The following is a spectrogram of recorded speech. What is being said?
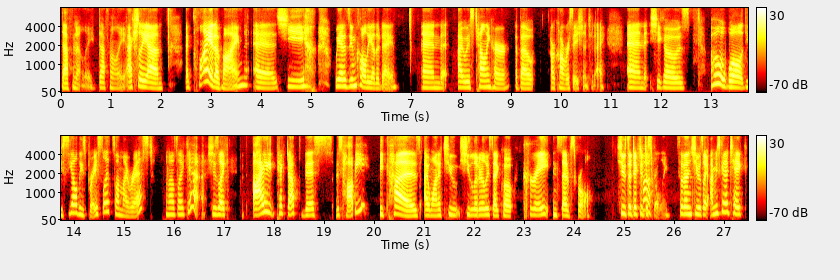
Definitely, definitely. Actually, um, a client of mine, uh, she, we had a Zoom call the other day, and I was telling her about our conversation today, and she goes, "Oh, well, do you see all these bracelets on my wrist?" And I was like, "Yeah." She's like, "I picked up this this hobby because I wanted to." She literally said, "quote create instead of scroll." She was addicted huh. to scrolling, so then she was like, "I'm just gonna take."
